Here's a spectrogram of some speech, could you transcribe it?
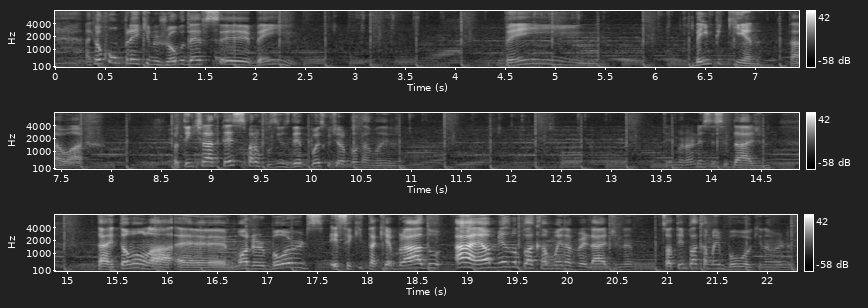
A que eu comprei aqui no jogo deve ser bem... Bem... Bem pequena tá? Eu acho. Eu tenho que tirar até esses parafusinhos depois que eu tiro a placa-mãe, né? Não tem a menor necessidade, né? Tá, então vamos lá. É, motherboards, esse aqui tá quebrado. Ah, é a mesma placa-mãe, na verdade, né? Só tem placa-mãe boa aqui, na verdade.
